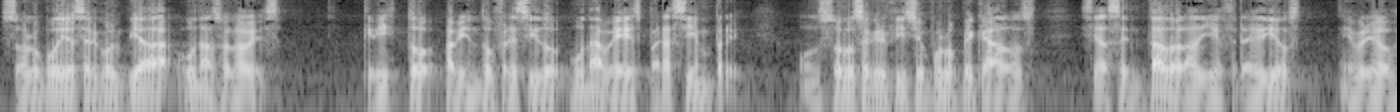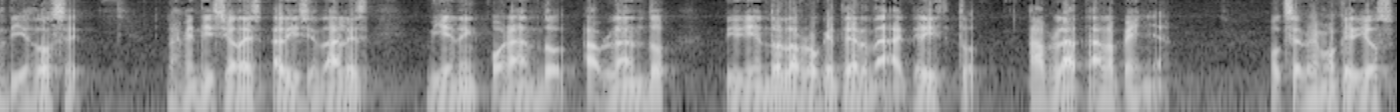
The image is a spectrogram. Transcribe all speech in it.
solo podía ser golpeada una sola vez. Cristo, habiendo ofrecido una vez para siempre un solo sacrificio por los pecados, se ha sentado a la diestra de Dios. Hebreos 10:12. Las bendiciones adicionales vienen orando, hablando, pidiendo la roca eterna a Cristo. Hablad a la peña. Observemos que Dios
